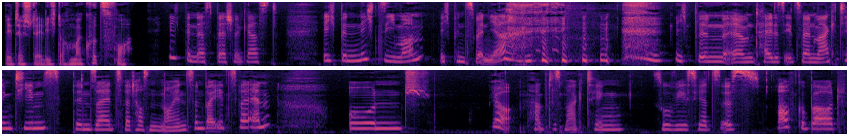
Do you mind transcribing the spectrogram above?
Bitte stell dich doch mal kurz vor. Ich bin der Special-Gast. Ich bin nicht Simon, ich bin Svenja. ich bin ähm, Teil des E2N Marketing-Teams, bin seit 2019 bei E2N und ja, habe das Marketing so wie es jetzt ist, aufgebaut.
